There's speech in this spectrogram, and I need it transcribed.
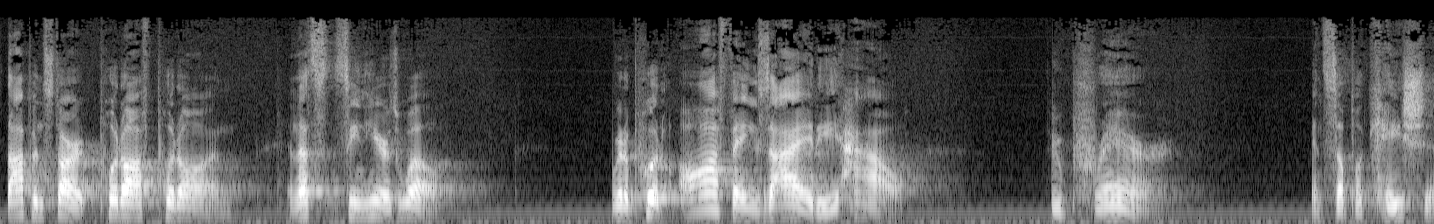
Stop and start, put off, put on. And that's seen here as well. We're going to put off anxiety how? Through prayer and supplication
